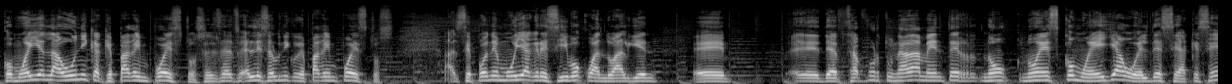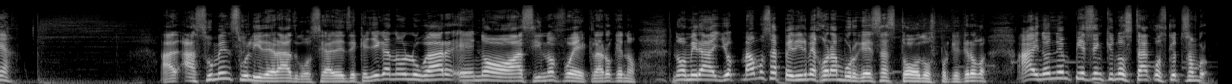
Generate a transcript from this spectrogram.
Como ella es la única que paga impuestos. es- es- Él es el único que paga impuestos. Ah, Se pone muy agresivo cuando alguien eh, eh, desafortunadamente no, no es como ella o él desea que sea. Asumen su liderazgo, o sea, desde que llegan a un lugar, eh, no, así no fue, claro que no. No, mira, yo vamos a pedir mejor hamburguesas todos, porque creo, ay, no, no empiecen que unos tacos, que otros hamburguesas.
